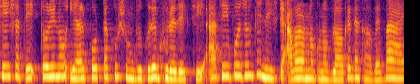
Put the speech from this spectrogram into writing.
সেই সাথে তরিনো এয়ারপোর্টটা খুব সুন্দর করে ঘুরে দেখছি। আজ এই পর্যন্ত নেক্সটে আবার অন্য কোনো ব্লগে দেখা হবে। বাই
